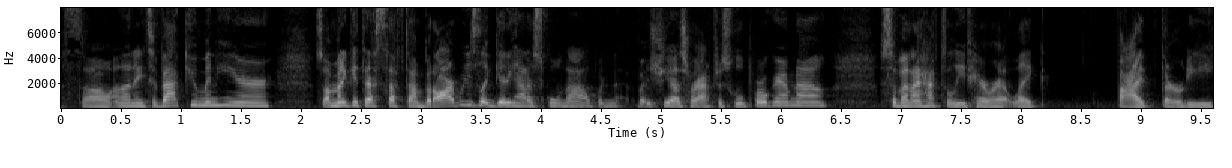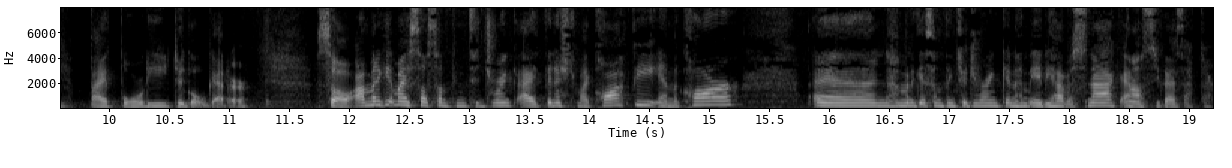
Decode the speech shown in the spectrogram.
So, and I need to vacuum in here. So I'm to get that stuff done. But Aubrey's like getting out of school now, but but she has her after school program now. So then I have to leave here at like 5.30, 5.40 to go get her. So I'm to get myself something to drink. I finished my coffee in the car. And I'm to get something to drink and maybe have a snack. And I'll see you guys after.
